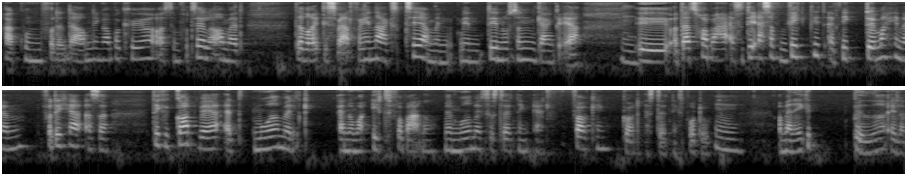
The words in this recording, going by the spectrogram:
har kunnet få den der amning op at køre, og som fortæller om, at det været rigtig svært for hende at acceptere, men, men det er nu sådan en gang, det er. Mm. Øh, og der tror jeg bare, altså det er så vigtigt, at vi ikke dømmer hinanden for det her. Altså, det kan godt være, at modermælk er nummer et for barnet, men modermælkserstatning er et fucking godt erstatningsprodukt. Mm. Og man er ikke bedre eller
